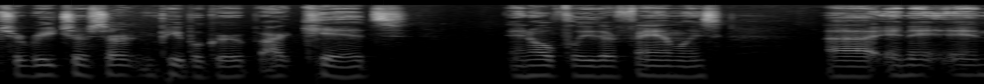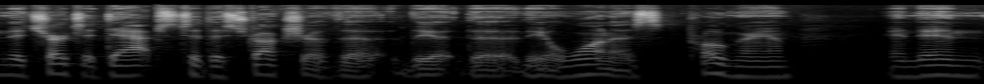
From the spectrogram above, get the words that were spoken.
to reach a certain people group, our kids, and hopefully their families. Uh, and, and the church adapts to the structure of the, the, the, the Awanas program. And then,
